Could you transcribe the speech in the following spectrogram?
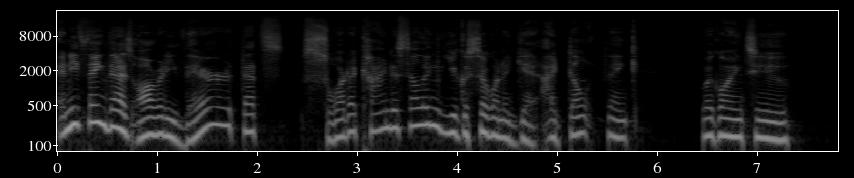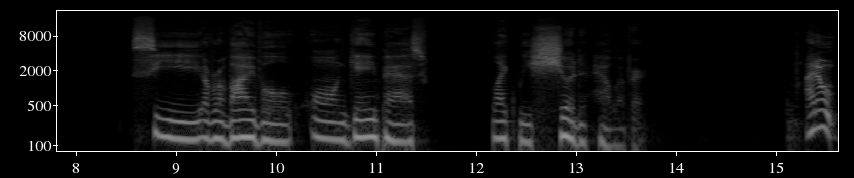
anything that is already there that's sort of kind of selling you're still gonna get i don't think we're going to see a revival on game pass like we should however I don't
